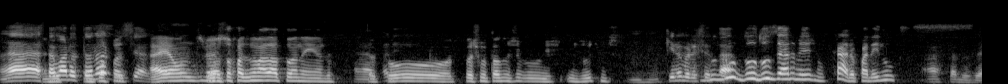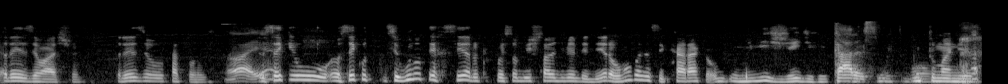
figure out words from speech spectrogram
Ah, você tá Eu- maratonando, eu faz- Luciano? Aí é um dos eu não meus. tô fazendo maratona ainda. Ah, eu tô, tô escutando os, os- os últimos. Que número que você Do, tá? do- do zero mesmo. Cara, eu parei no Ah, tá do zero. 13, eu acho. 13 ou 14. Ah, aí Eu sei que o. Eu sei que o segundo ou terceiro, que foi sobre história de bebedeira, alguma coisa assim. Caraca, eu, eu me mijei de rir. Cara, isso é muito bom. Muito maneiro.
